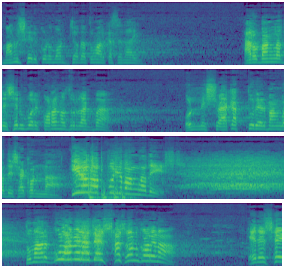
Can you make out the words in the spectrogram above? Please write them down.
মানুষের কোনো মর্যাদা তোমার কাছে নাই। আরও বাংলাদেশের উপরে কড়া নজর রাখবা। উনিশশো একাত্তরের বাংলাদেশ এখন না তিরানব্বই বাংলাদেশ। তোমার গোলামেরা দেশ শাসন করে না। এদেশে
